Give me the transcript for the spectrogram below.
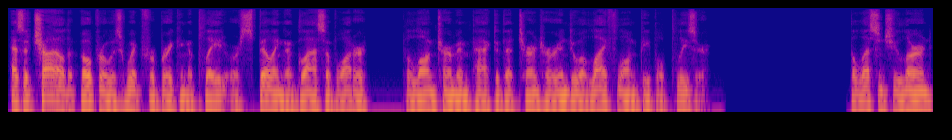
As a child, Oprah was whipped for breaking a plate or spilling a glass of water, the long term impact of that turned her into a lifelong people pleaser. The lesson she learned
